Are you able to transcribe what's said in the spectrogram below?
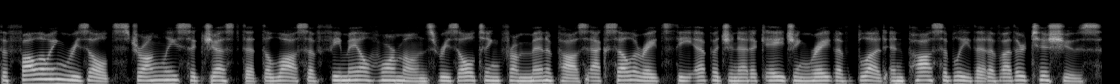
The following results strongly suggest that the loss of female hormones resulting from menopause accelerates the epigenetic aging rate of blood and possibly that of other tissues.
